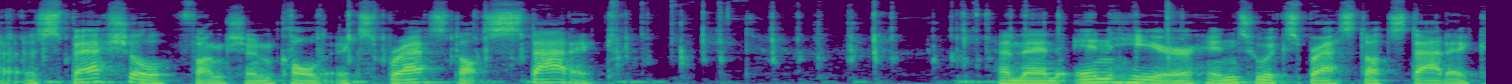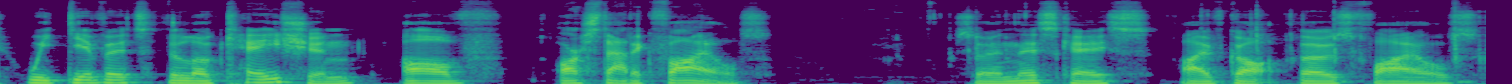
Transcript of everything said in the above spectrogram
a special function called express.static And then in here, into express.static, we give it the location of our static files. So in this case, I've got those files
